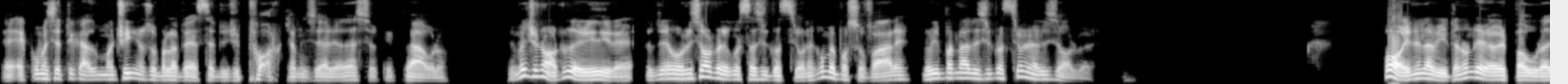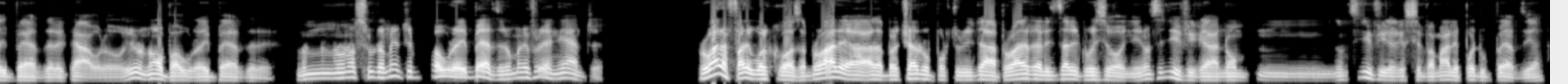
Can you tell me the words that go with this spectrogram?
è, è come se ti cade un macigno sopra la testa e dici porca miseria, adesso che cavolo. Invece no, tu devi dire, devo risolvere questa situazione, come posso fare? Devi parlare di situazioni da risolvere. Poi nella vita non devi aver paura di perdere, cavolo, io non ho paura di perdere, non, non ho assolutamente paura di perdere, non me ne frega niente. Provare a fare qualcosa, provare ad abbracciare l'opportunità, provare a realizzare i tuoi sogni, non significa, non, mm, non significa che se va male poi tu perdi, eh.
